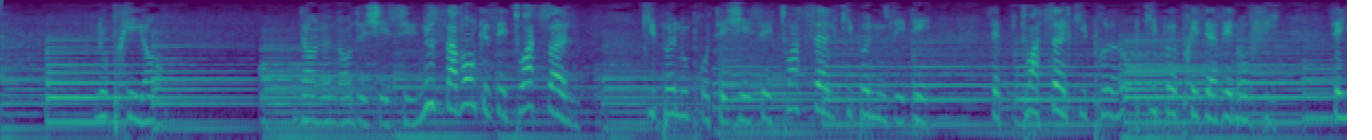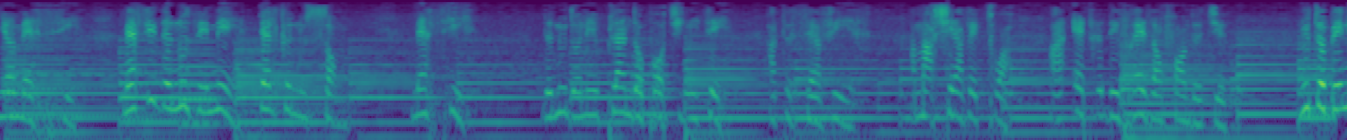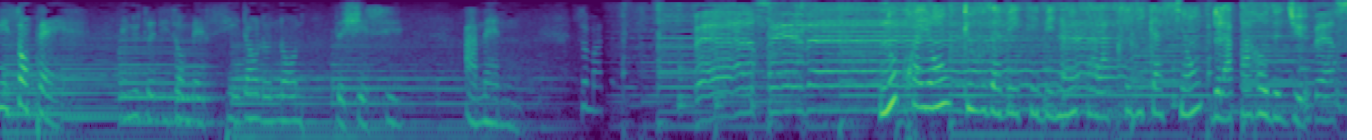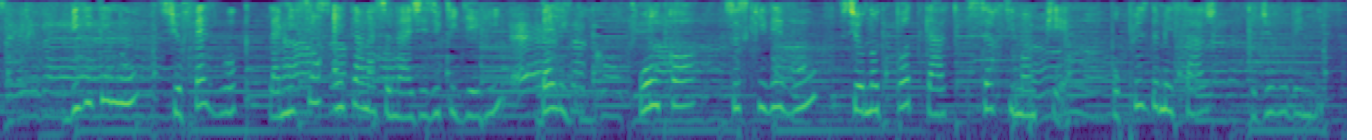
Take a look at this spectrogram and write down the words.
Nous prions dans le nom de Jésus. Nous savons que c'est toi seul qui peut nous protéger, c'est toi seul qui peut nous aider, c'est toi seul qui qui peut préserver nos vies. Seigneur, merci. Merci de nous aimer tels que nous sommes. Merci de nous donner plein d'opportunités à te servir, à marcher avec toi, à être des vrais enfants de Dieu. Nous te bénissons, Père, et nous te disons merci dans le nom de Jésus. Amen. Ce matin, Persévère. Nous croyons que vous avez été bénis par la prédication de la parole de Dieu. Visitez-nous sur Facebook, la mission internationale Jésus qui guérit, Belle Église. Ou encore, souscrivez-vous sur notre podcast Sœur Simone Pierre. Pour plus de messages, que Dieu vous bénisse.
